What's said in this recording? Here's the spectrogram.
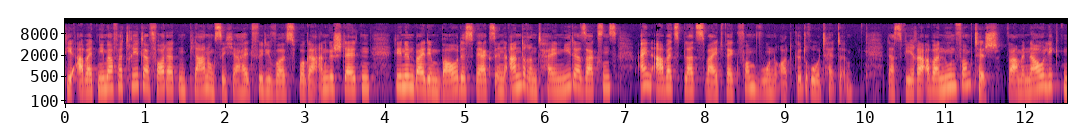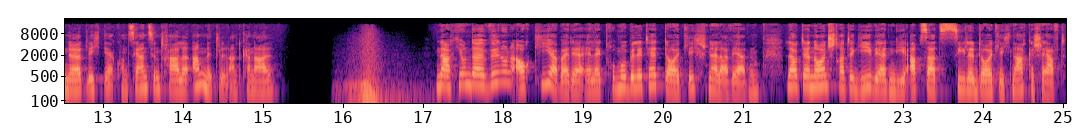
Die Arbeitnehmervertreter forderten Planungssicherheit für die Wolfsburger Angestellten, denen bei dem Bau des Werks in anderen Teilen Niedersachsens ein Arbeitsplatz weit weg vom Wohnort gedroht hätte. Das wäre aber nun vom Tisch. Warmenau liegt nördlich der Konzernzentrale am Mittellandkanal. Nach Hyundai will nun auch Kia bei der Elektromobilität deutlich schneller werden. Laut der neuen Strategie werden die Absatzziele deutlich nachgeschärft.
